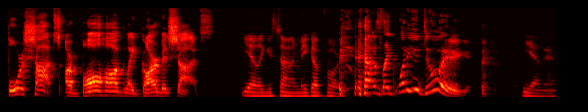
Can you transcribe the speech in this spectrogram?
four shots are ball hog like garbage shots. yeah, like he's trying to make up for it. I was like, what are you doing? yeah, man.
